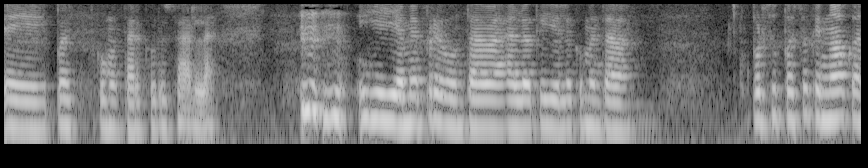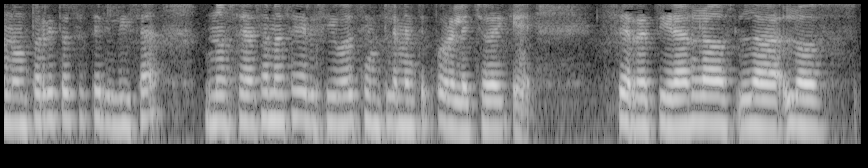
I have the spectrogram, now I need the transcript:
eh, pues como tal cruzarla. y ella me preguntaba a lo que yo le comentaba. Por supuesto que no, cuando un perrito se esteriliza no se hace más agresivo simplemente por el hecho de que se retiran los, la- los,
